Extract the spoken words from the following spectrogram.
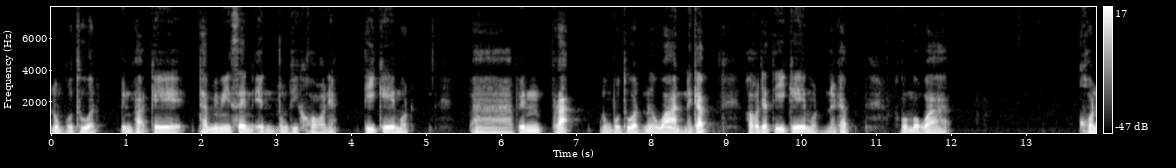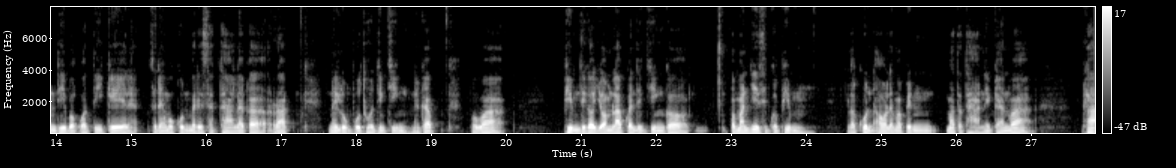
หลวงปู่ทวด เป็นพระเก๊ถ้าไม่มีเส้นเอ็นตรงที่คอเนี่ย ตีเก๊หมดอ่าเป็นพระหลวงปู่ทวดเนื้อว่านนะครับ เขาก็จะตีเก๊หมดนะครับ ผมบอกว่า คนที่บอกว่าตีเก๊เนี่ยแสดงว่าคุณไม่ได้ศรัทธาแล้วก็รักในหลวงปู่ทวดจริง ๆ นะครับ เพราะว่าพิมพ์ที่เขายอมรับกันจริง ๆ ก็ประมาณ 20 กว่าพิมพ์ แล้วคุณเอาอะไรมาเป็นมาตรฐานในการว่าพระ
